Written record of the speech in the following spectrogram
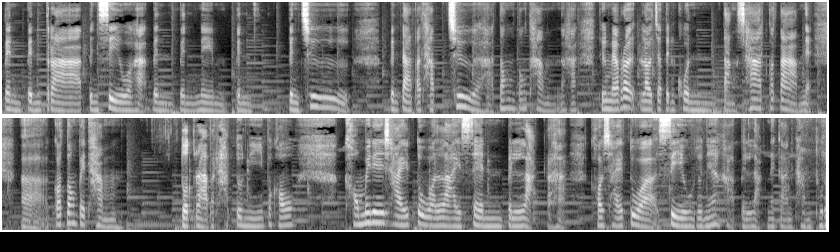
เป็นเป็นตราเป็นซีลค่ะเป็นเป็นเนมเป็นเป็นชื่อ เป็นตาประทับชื่อค่ะต้องต้องทำนะคะ ถึงแม้ว่าเราจะเป็นคนต่างชาติก็ตามเนี่ยก็ต้องไปทำ ตัวตราประทับตัวนี้เพราะเขาเขาไม่ได้ใช้ตัวลายเซ็นเป็นหลักอะค่ะเขาใช้ตัวซีลตัวนี้ค่ะเป็นหลักในการทำธุร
